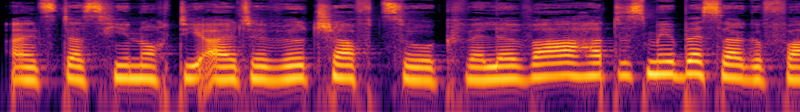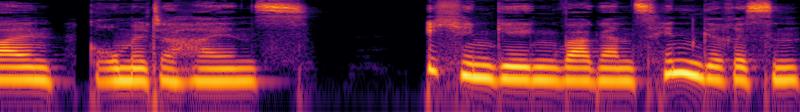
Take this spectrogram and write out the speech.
Als das hier noch die alte Wirtschaft zur Quelle war, hat es mir besser gefallen, grummelte Heinz. Ich hingegen war ganz hingerissen.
